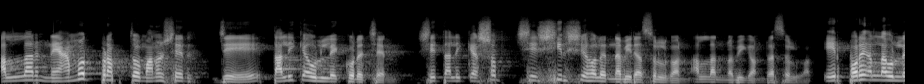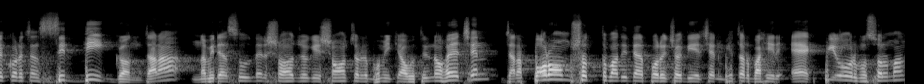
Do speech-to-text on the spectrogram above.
আল্লাহর নেয়ামত প্রাপ্ত মানুষের যে তালিকা উল্লেখ করেছেন সেই তালিকার সবচেয়ে শীর্ষে হলেন নবী রাসুলগণ আল্লাহ নবীগণ, রাসুলগণ। এরপরে আল্লাহ উল্লেখ করেছেন সিদ্দিকগণ, যারা নবী রাসুলদের সহযোগী, সহচরের ভূমিকা অবতীর্ণ হয়েছেন, যারা পরম সত্যবাদিতার পরিচয় দিয়েছেন, ভেতর বাহির এক পিওর মুসলমান,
